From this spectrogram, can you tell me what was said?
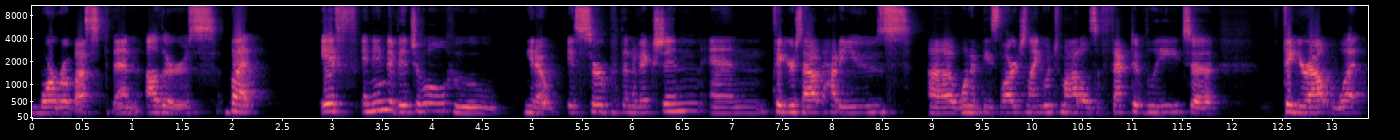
more robust than others. But if an individual who, you know, is served with an eviction and figures out how to use uh, one of these large language models effectively to figure out what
